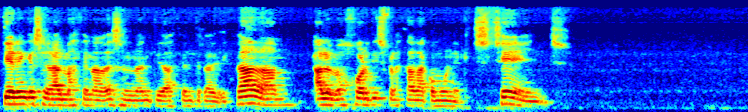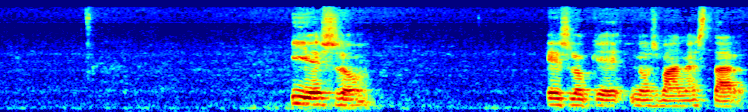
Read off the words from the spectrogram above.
tienen que ser almacenadas en una entidad centralizada, a lo mejor disfrazada como un exchange. Y eso es lo que nos van a estar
